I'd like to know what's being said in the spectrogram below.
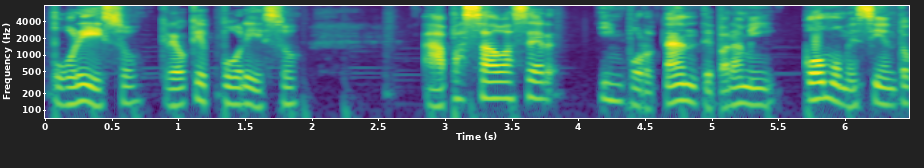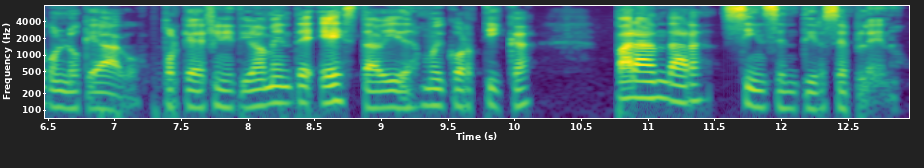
Por eso, creo que por eso ha pasado a ser importante para mí cómo me siento con lo que hago, porque definitivamente esta vida es muy cortica para andar sin sentirse pleno.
